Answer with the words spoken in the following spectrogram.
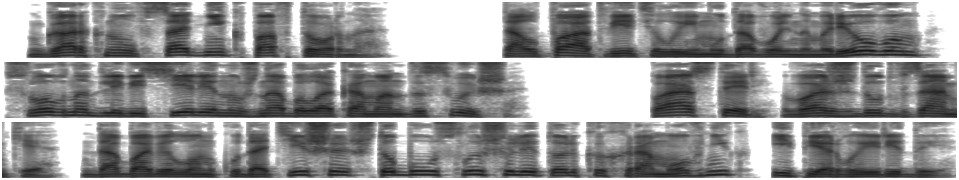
— гаркнул всадник повторно. Толпа ответила ему довольным ревом, словно для веселья нужна была команда свыше. «Пастырь, вас ждут в замке», — добавил он куда тише, чтобы услышали только храмовник и первые ряды.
